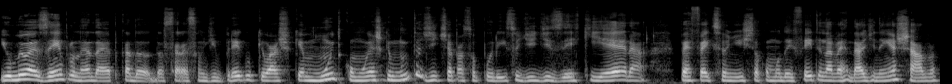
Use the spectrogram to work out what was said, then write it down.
E o meu exemplo, né, da época da, da, seleção de emprego, que eu acho que é muito comum, acho que muita gente já passou por isso, de dizer que era perfeccionista como defeito e, na verdade, nem achava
